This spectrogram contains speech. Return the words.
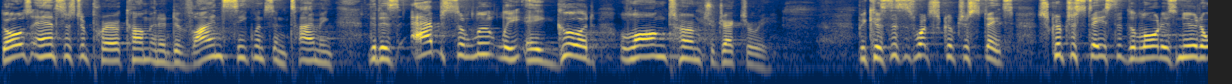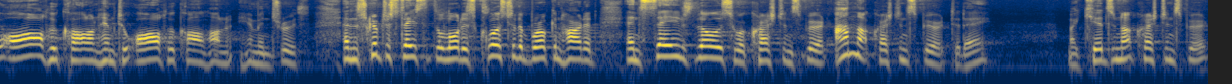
Those answers to prayer come in a divine sequence and timing that is absolutely a good long term trajectory because this is what Scripture states. Scripture states that the Lord is near to all who call on Him, to all who call on Him in truth. And the Scripture states that the Lord is close to the brokenhearted and saves those who are crushed in spirit. I'm not crushed in spirit today. My kids are not crushed in spirit.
